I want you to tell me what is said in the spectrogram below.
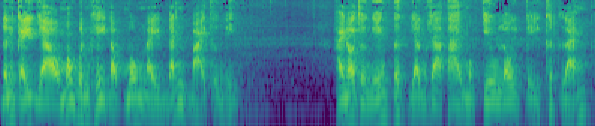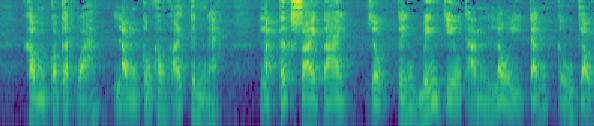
định cậy vào món binh khí độc môn này đánh bại Thương Yến. Hãy nói Thường Yến tức giận ra tay một chiêu lôi trì khích lãng, không có kết quả, lòng cũng không khỏi kinh ngạc. Lập tức xoay tay, rụt tiếng biến chiêu thành lôi trấn cửu châu.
